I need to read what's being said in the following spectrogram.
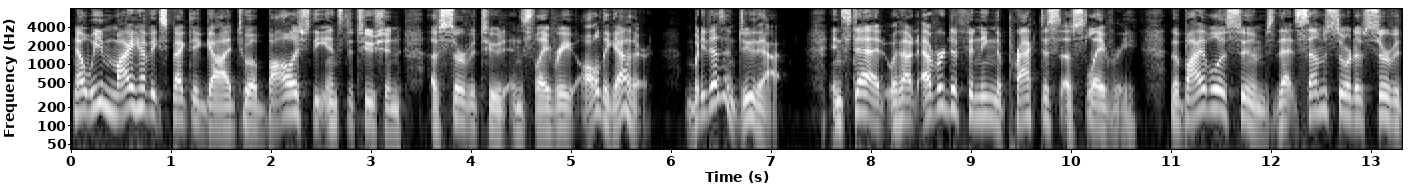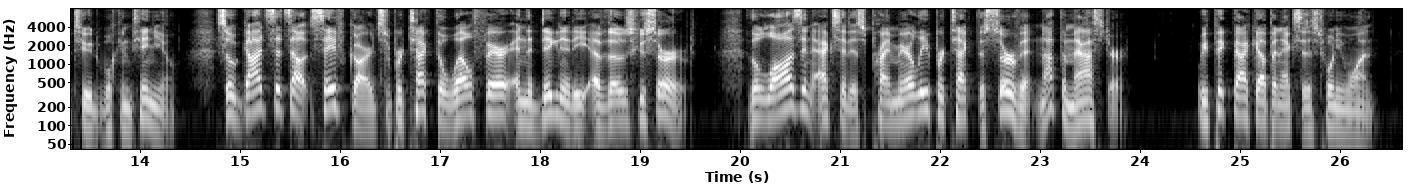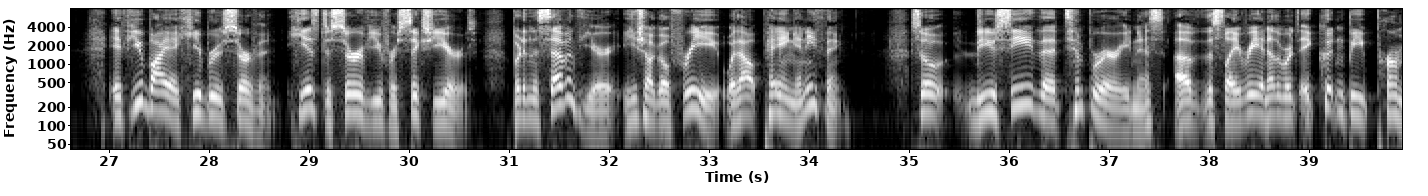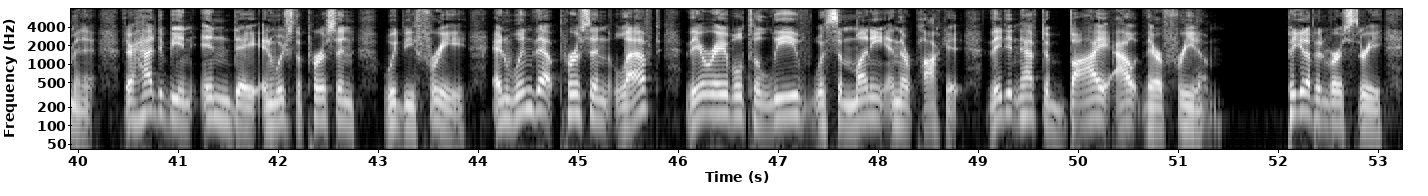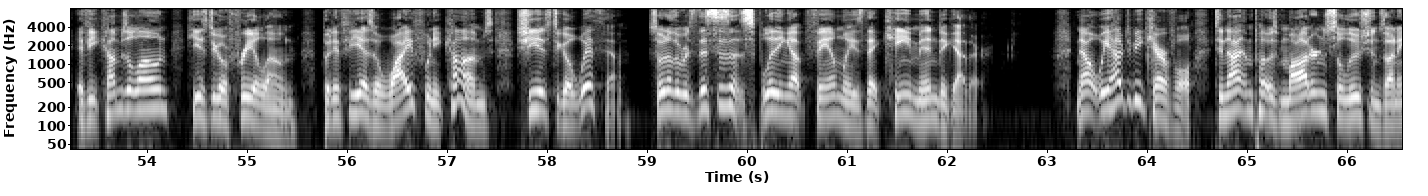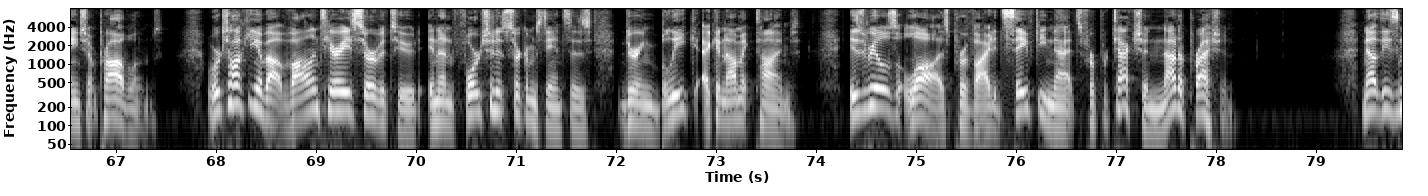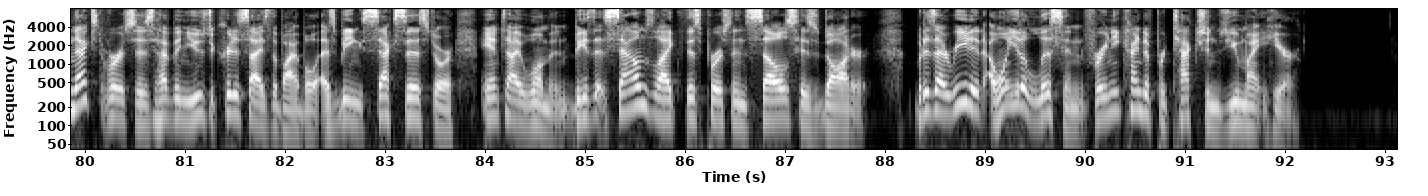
Now, we might have expected God to abolish the institution of servitude and slavery altogether. But he doesn't do that. Instead, without ever defending the practice of slavery, the Bible assumes that some sort of servitude will continue. So God sets out safeguards to protect the welfare and the dignity of those who served. The laws in Exodus primarily protect the servant, not the master. We pick back up in Exodus 21. If you buy a Hebrew servant, he is to serve you for six years, but in the seventh year he shall go free without paying anything. So, do you see the temporariness of the slavery? In other words, it couldn't be permanent. There had to be an end date in which the person would be free. And when that person left, they were able to leave with some money in their pocket. They didn't have to buy out their freedom. Pick it up in verse 3. If he comes alone, he is to go free alone. But if he has a wife when he comes, she is to go with him. So, in other words, this isn't splitting up families that came in together. Now, we have to be careful to not impose modern solutions on ancient problems. We're talking about voluntary servitude in unfortunate circumstances during bleak economic times. Israel's laws provided safety nets for protection, not oppression. Now, these next verses have been used to criticize the Bible as being sexist or anti woman because it sounds like this person sells his daughter. But as I read it, I want you to listen for any kind of protections you might hear.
